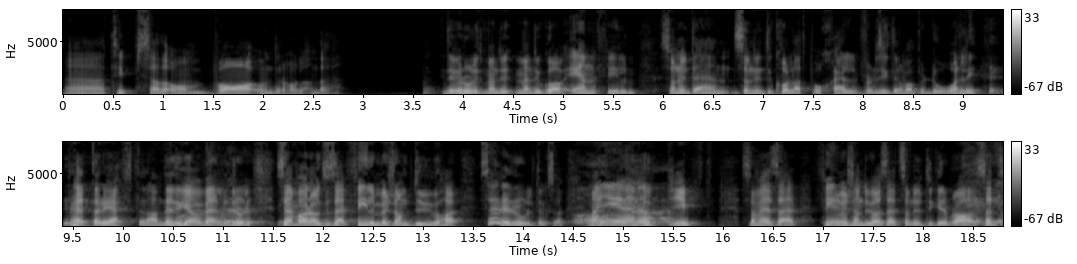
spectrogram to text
eh, tipsade om var underhållande. Det var roligt men du, men du gav en film som du, inte än, som du inte kollat på själv för du tyckte den var för dålig. Berättar du i efterhand. Det tycker jag var väldigt roligt. Sen var det också så här, filmer som du har... Så är det roligt också. Man ger en uppgift som är så här, filmer som du har sett som du tycker är bra. så ti-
